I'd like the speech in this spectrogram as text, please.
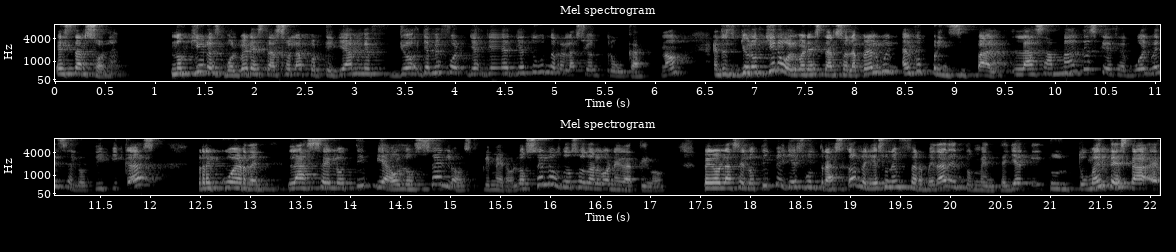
Estar sola no quiero volver a estar sola porque ya me, yo, ya me fue, ya, ya, tuve una relación trunca, ¿no? Entonces, yo no quiero volver a estar sola, pero algo, principal, las amantes que se vuelven celotípicas Recuerden, la celotipia o los celos, primero, los celos no son algo negativo, pero la celotipia ya es un trastorno, ya es una enfermedad en tu mente, ya tu, mente está, eh,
